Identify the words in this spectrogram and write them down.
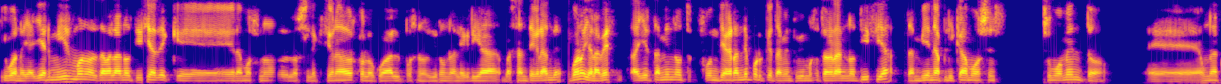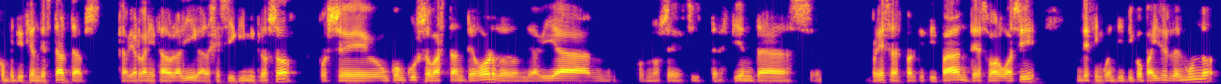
Y bueno, y ayer mismo nos daba la noticia de que éramos uno de los seleccionados, con lo cual pues nos dieron una alegría bastante grande. Bueno, y a la vez ayer también fue un día grande porque también tuvimos otra gran noticia. También aplicamos en su momento eh, una competición de startups que había organizado la liga, el GSIC y Microsoft, pues eh, un concurso bastante gordo donde había, pues no sé, si 300 empresas participantes o algo así, de 50 y pico países del mundo,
